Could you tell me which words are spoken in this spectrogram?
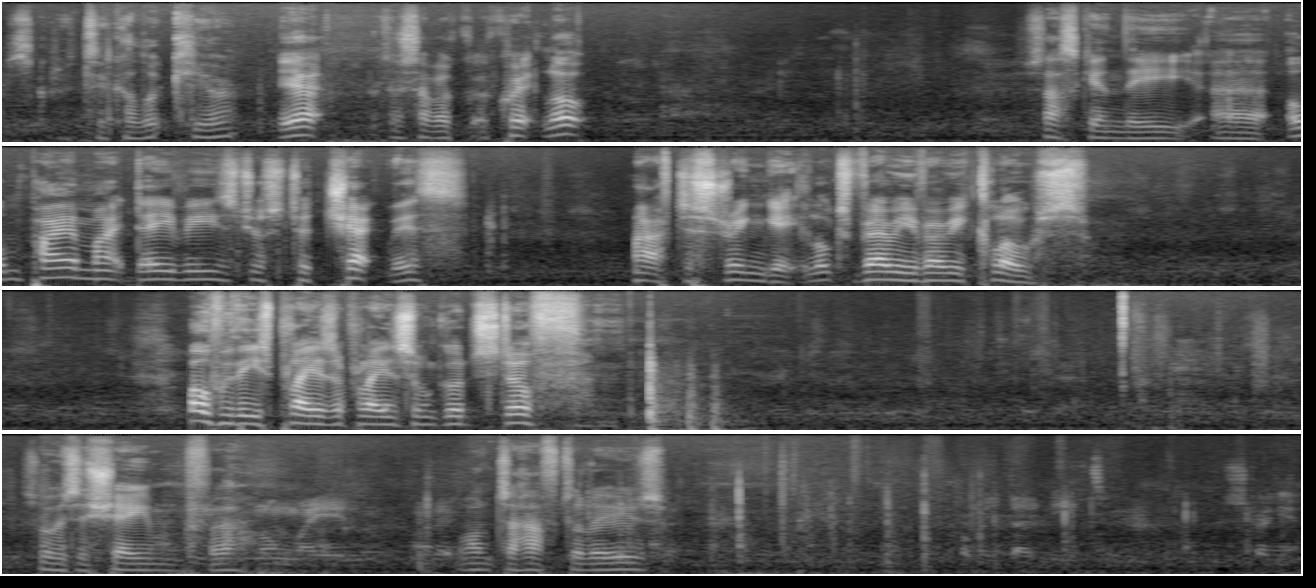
Just going to take a look here. Yeah, just have a, a quick look. Just asking the uh, umpire, Mike Davies, just to check this. Might have to string it. It looks very, very close. Both of these players are playing some good stuff. So it's always a shame for one to have to lose. probably don't need to string it.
